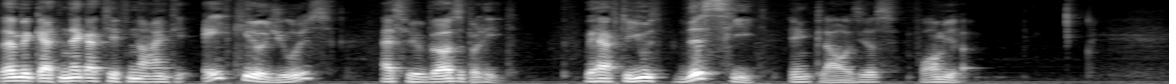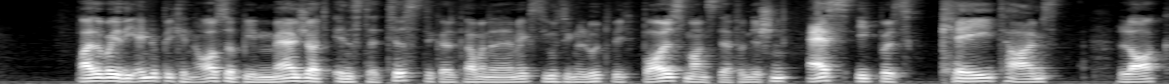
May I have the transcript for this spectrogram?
then we get negative 98 kilojoules as reversible heat. We have to use this heat in Clausius' formula. By the way, the entropy can also be measured in statistical thermodynamics using Ludwig Boltzmann's definition S equals K times log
